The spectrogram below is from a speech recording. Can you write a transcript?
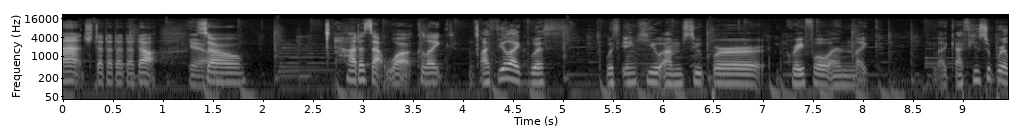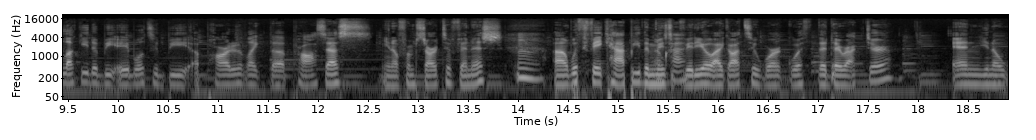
match? Da da da da da. Yeah. So, how does that work? Like, I feel like with with InQ, I'm super grateful and like like I feel super lucky to be able to be a part of like the process, you know, from start to finish. mm, Uh, with Fake Happy, the music Okay. video, I got to work with the director, and you know,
